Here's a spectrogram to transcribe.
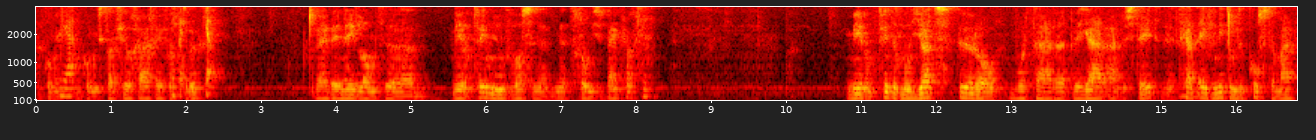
Daar kom, ik, Ja. daar kom ik straks heel graag even op terug. ja. We hebben in Nederland eh, meer dan 2 miljoen volwassenen met chronische pijnklachten. Meer dan 20 miljard euro wordt daar eh, per jaar aan besteed. Het gaat even niet om de kosten, maar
